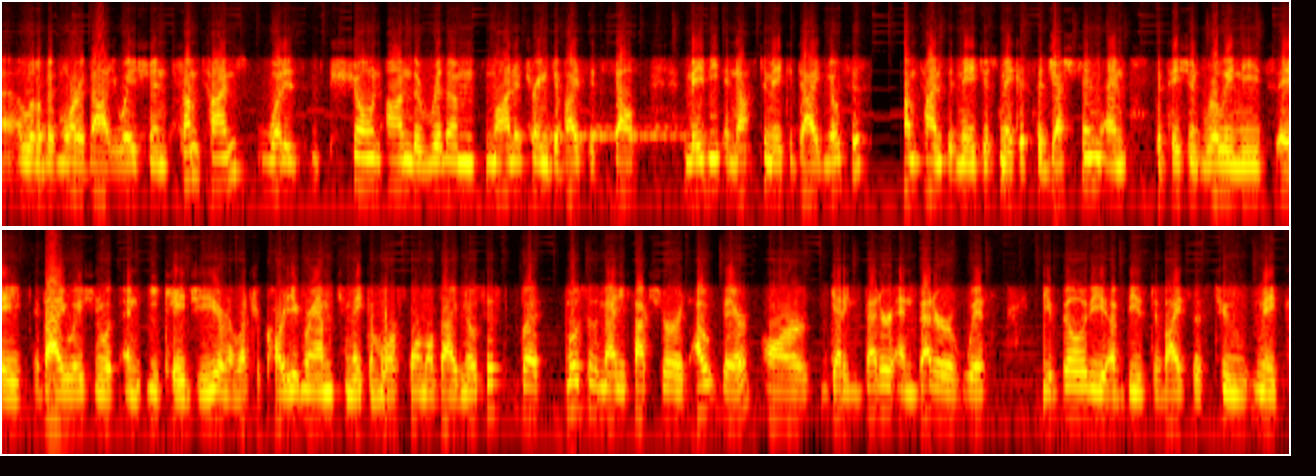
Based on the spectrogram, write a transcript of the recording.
a little bit more evaluation." Sometimes what is shown on the rhythm monitoring device itself may be enough to make a diagnosis. Sometimes it may just make a suggestion and the patient really needs a evaluation with an EKG or an electrocardiogram to make a more formal diagnosis. But most of the manufacturers out there are getting better and better with the ability of these devices to make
